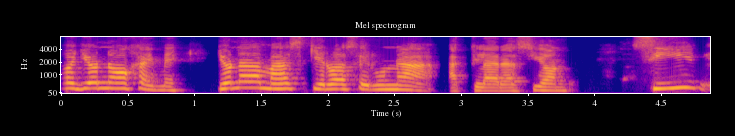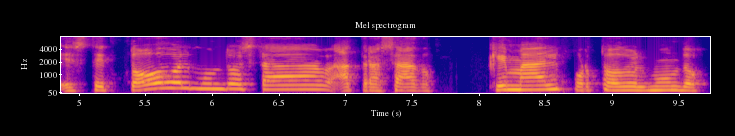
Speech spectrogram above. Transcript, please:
No, yo no, Jaime. Yo nada más quiero hacer una aclaración. Sí, este, todo el mundo está atrasado. Qué mal por todo el mundo.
